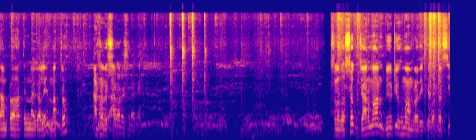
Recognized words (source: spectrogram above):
দামটা হাতের নাগালে মাত্র আঠারোশো। আঠারোশো টাকা। আসলে দর্শক জার্মান বিউটি হোম আমরা দেখতে পারতাছি।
